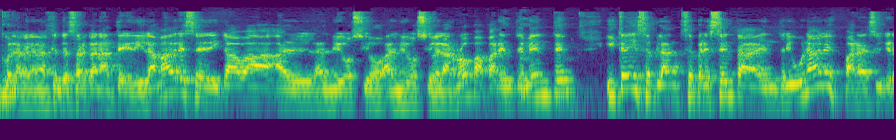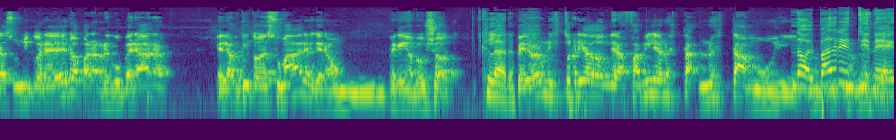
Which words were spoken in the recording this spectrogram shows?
Con la, la gente cercana a Teddy. La madre se dedicaba al, al negocio, al negocio de la ropa, aparentemente, y Teddy se, plan- se presenta en tribunales para decir que era su único heredero, para recuperar el autito de su madre, que era un pequeño Peugeot. Claro. Pero era una historia donde la familia no está, no está muy. No, el padre no- tiene,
